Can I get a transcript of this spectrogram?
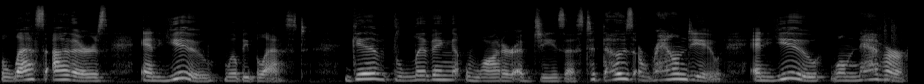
Bless others, and you will be blessed. Give the living water of Jesus to those around you, and you will never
